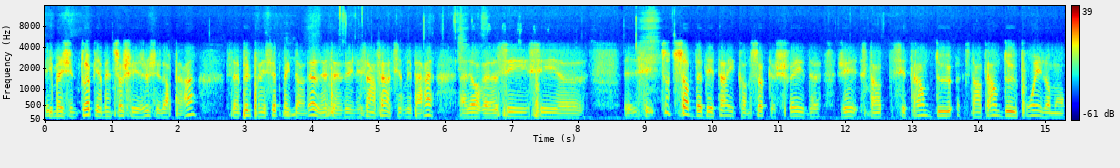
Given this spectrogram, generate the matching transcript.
Imagine-toi, puis ils amènent ça chez eux, chez leurs parents. C'est un peu le principe McDonald's. Hein, les enfants en tirent les parents. Alors, euh, c'est... euh, c'est toutes sortes de détails comme ça que je fais. De, j'ai, c'est, en, c'est 32, c'est en 32 points là, mon,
